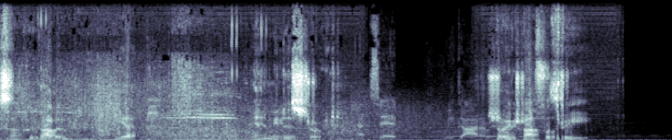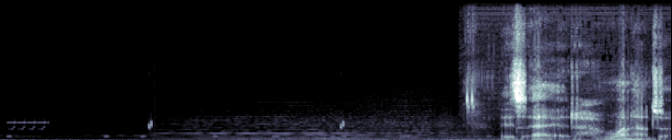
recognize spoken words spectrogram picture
Looks like we got him. Yep. Enemy destroyed. That's it. We got him. Shall we try for three? Let's add one hunter.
